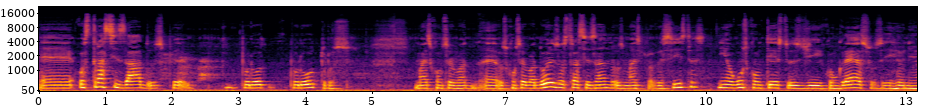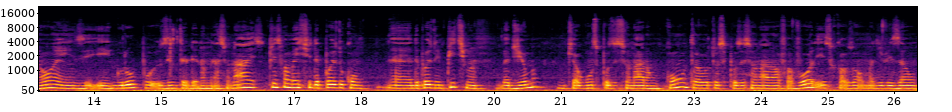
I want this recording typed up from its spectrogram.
é, ostracizados por, por, por outros mais conserva é, os conservadores ostracizando os mais progressistas, em alguns contextos de congressos e reuniões e, e grupos interdenominacionais, principalmente depois do, é, depois do impeachment da Dilma, em que alguns se posicionaram contra, outros se posicionaram a favor, e isso causou uma divisão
